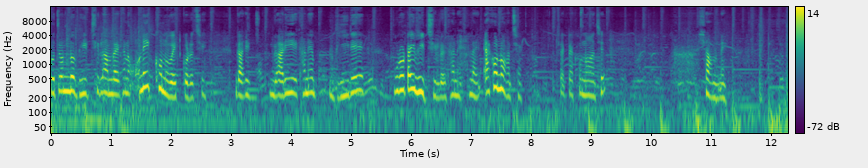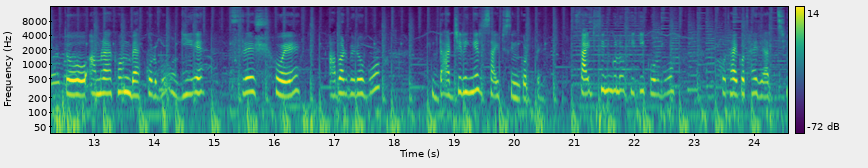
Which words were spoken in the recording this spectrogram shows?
প্রচণ্ড ভিড় ছিল। আমরা এখানে অনেকক্ষণ ওয়েট করেছি। গাড়ি গাড়ি এখানে ভিড়ে পুরোটাই ভিড় ছিল এখানে। লাইন এখনও আছে। একটা এখনও আছে সামনে। তো আমরা এখন ব্যাক করব, গিয়ে ফ্রেশ হয়ে আবার বেরোবো দার্জিলিংয়ের সাইট সিন করতে। সাইট সিনগুলো কি কি করব, কোথায় কোথায় যাচ্ছি,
